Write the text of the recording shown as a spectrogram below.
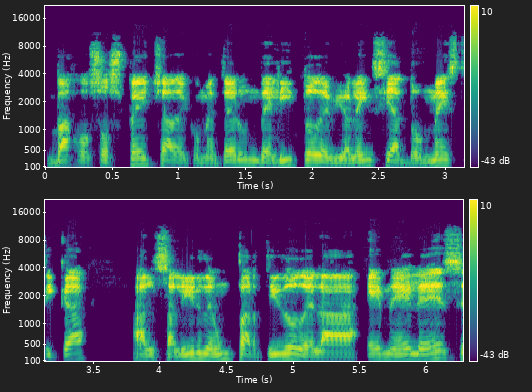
bajo sospecha de cometer un delito de violencia doméstica al salir de un partido de la MLS,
